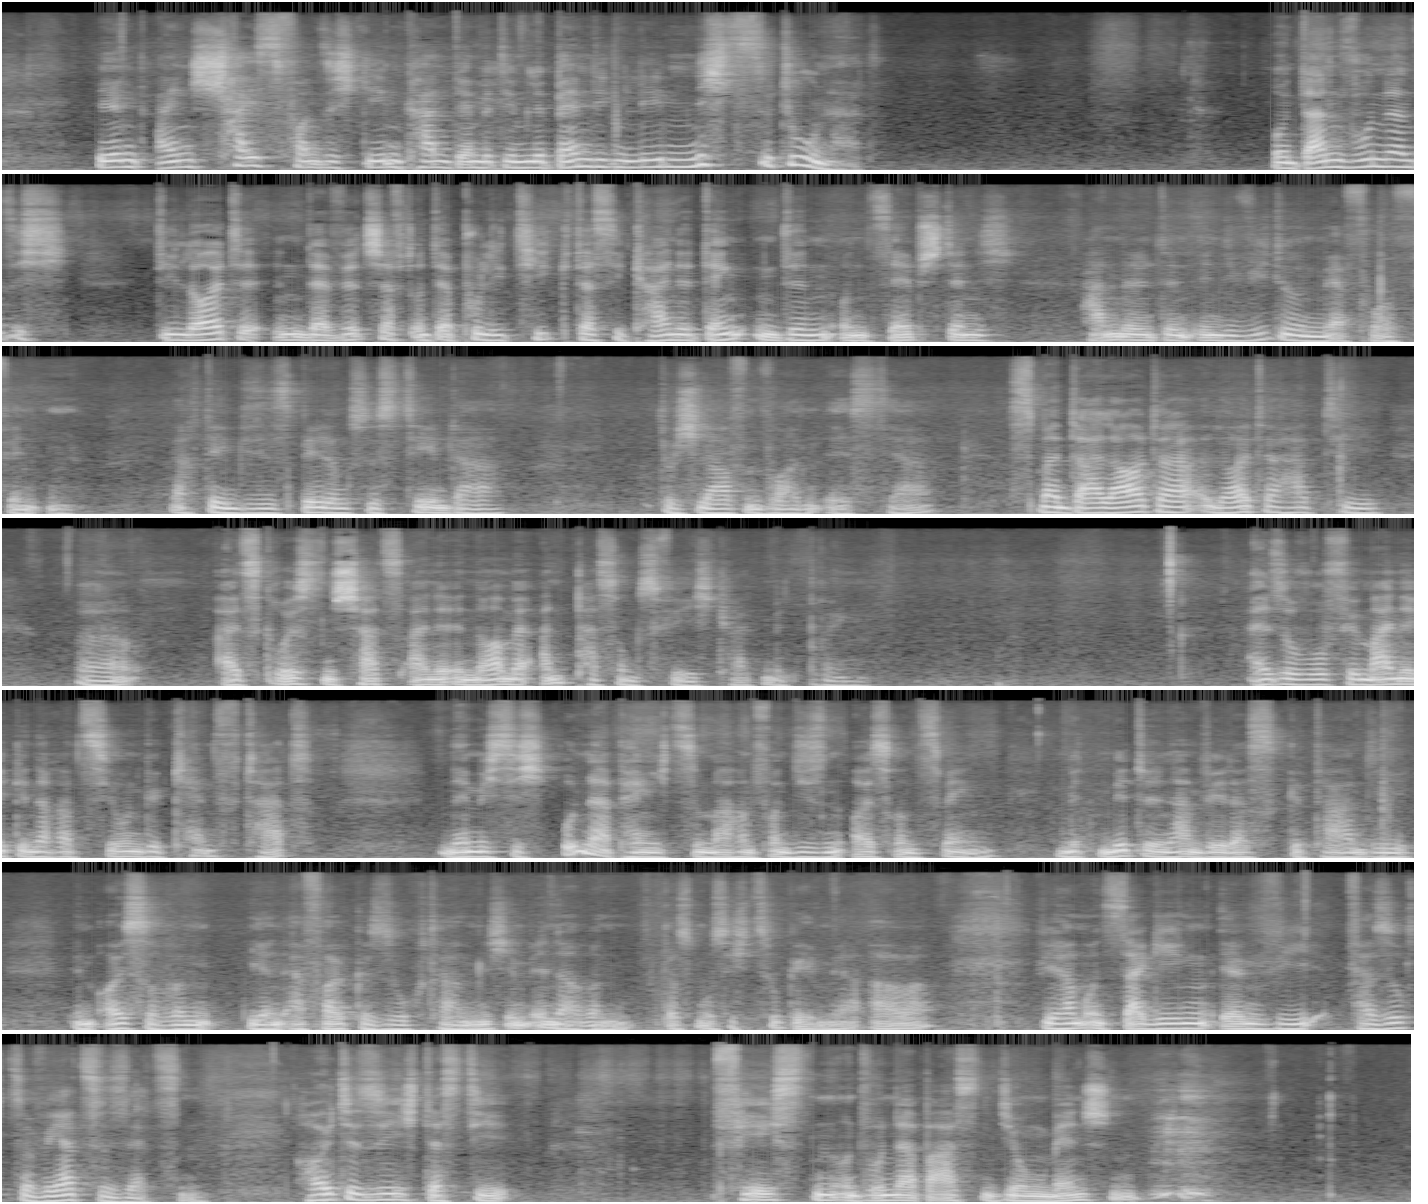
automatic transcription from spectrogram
irgendeinen Scheiß von sich geben kann, der mit dem lebendigen Leben nichts zu tun hat. Und dann wundern sich die Leute in der Wirtschaft und der Politik, dass sie keine denkenden und selbstständig handelnden Individuen mehr vorfinden, nachdem dieses Bildungssystem da durchlaufen worden ist. Ja. Dass man da lauter Leute hat, die äh, als größten Schatz eine enorme Anpassungsfähigkeit mitbringen. Also wofür meine Generation gekämpft hat, nämlich sich unabhängig zu machen von diesen äußeren Zwängen. Mit Mitteln haben wir das getan, die im Äußeren ihren Erfolg gesucht haben, nicht im Inneren. Das muss ich zugeben, ja. Aber wir haben uns dagegen irgendwie versucht zur Wehr zu setzen. Heute sehe ich, dass die fähigsten und wunderbarsten jungen Menschen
